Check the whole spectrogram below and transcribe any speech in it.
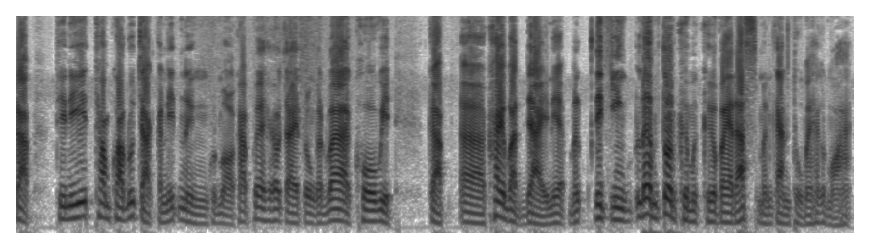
ครับ ทีนี้ทำความรู้จักกันนิดหนึ่งคุณหมอครับ เพื่อให้เข้าใจตรงกันว่าโควิด กับเอ่อไข้หวัดใหญ่เนี่ยมันจริงๆเริ่มต้นคือมันคือไวรัสเหมือนกันถูกไหมครับคุณหมอฮะ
